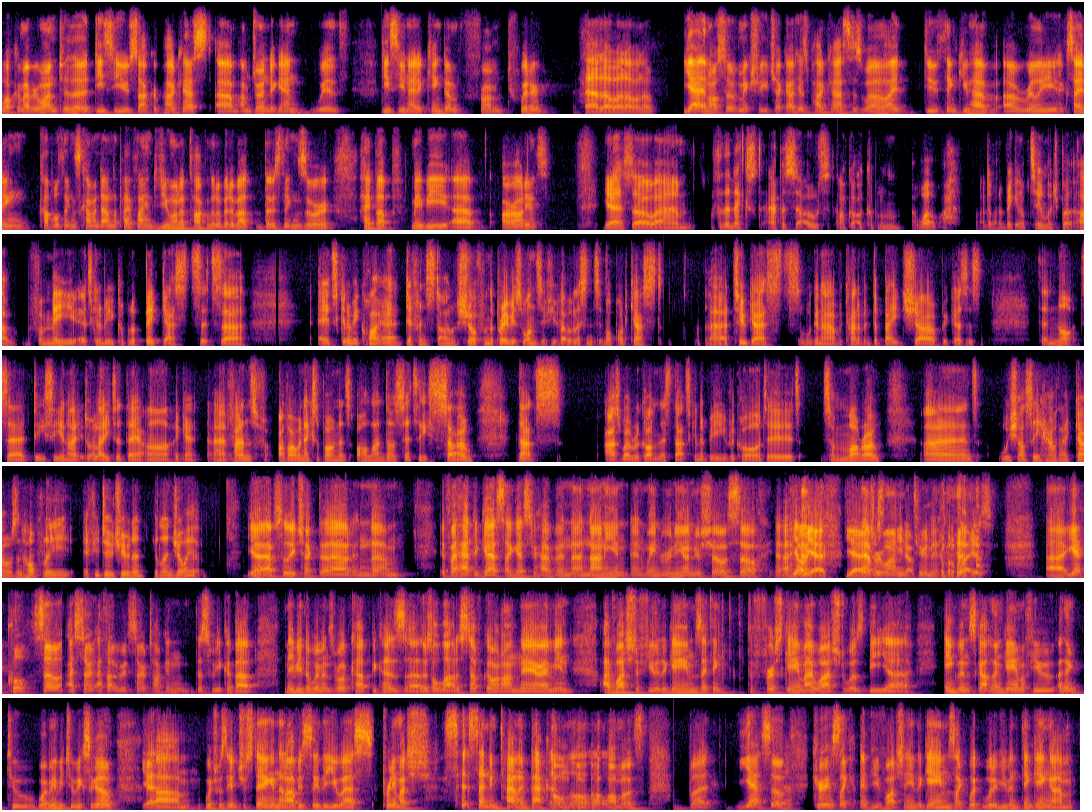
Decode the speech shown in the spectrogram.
Welcome, everyone, to the DCU Soccer Podcast. Um, I'm joined again with DC United Kingdom from Twitter. Hello, hello, hello. Yeah, and also make sure you check out his podcast as well. I do think you have a really exciting couple things coming down the pipeline. Did you want to talk a little bit about those things or hype up maybe uh, our audience? Yeah, so um, for the next episode, I've got a couple of, well, I don't want to big it up too much, but uh, for me, it's going to be a couple of big guests. It's uh, it's going to be quite a different style of show from the previous ones. If you've ever listened to my podcast, uh, two guests. We're going to have a kind of a debate show because they're not uh, DC United related. They are again uh, fans of our next opponents, Orlando City. So that's as we're recording this. That's going to be recorded tomorrow, and we shall see how that goes. And hopefully, if you do tune in, you'll enjoy it. Yeah, absolutely. Check that out. And um, if I had to guess, I guess you're having uh, Nani and, and Wayne Rooney on your show. So uh, oh yeah, yeah. Everyone, just, you know, tune in. A couple of players. Uh, yeah, cool. So I start. I thought we would start talking this week about maybe the Women's World Cup because uh, there's a lot of stuff going on there. I mean, I've watched a few of the games. I think the first game I watched was the uh, England Scotland game a few, I think two, what maybe two weeks ago. Yeah. Um, which was interesting, and then obviously the U.S. pretty much sending Thailand back home oh. almost. But yeah, so yeah. curious, like if you've watched any of the games, like what what have you been thinking? Um,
